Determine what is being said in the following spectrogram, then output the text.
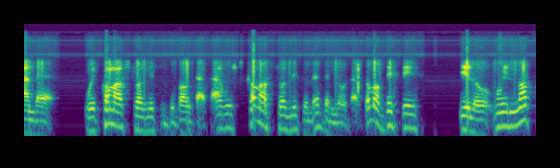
And uh, we've come out strongly to debunk that, and we've come out strongly to let them know that some of these things, you know, will not,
